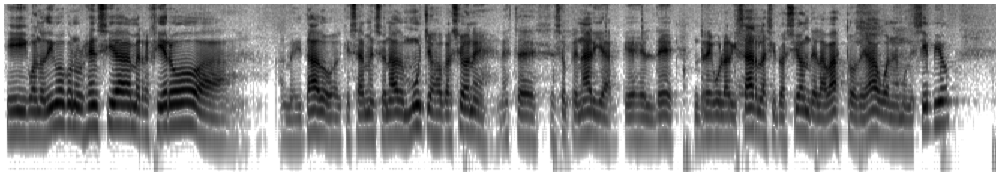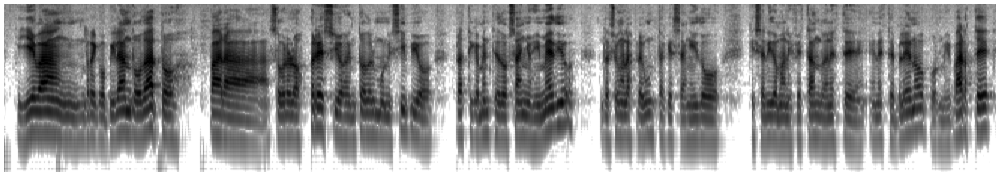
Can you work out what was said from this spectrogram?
Y cuando digo con urgencia me refiero a- al meditado, al que se ha mencionado en muchas ocasiones en esta sesión plenaria, que es el de regularizar la situación del abasto de agua en el municipio, que llevan recopilando datos para, sobre los precios en todo el municipio prácticamente dos años y medio, en relación a las preguntas que se han ido, que se han ido manifestando en este, en este pleno. Por mi parte,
